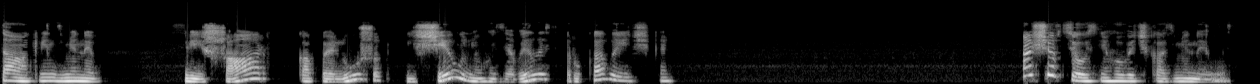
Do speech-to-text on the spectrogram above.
Так, він змінив свій шарф, капелюшок і ще у нього з'явились рукавички. А що в цього сніговичка змінилось?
